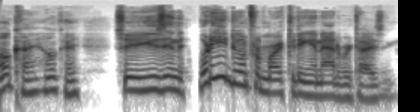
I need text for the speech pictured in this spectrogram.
Okay, okay. So you're using what are you doing for marketing and advertising?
